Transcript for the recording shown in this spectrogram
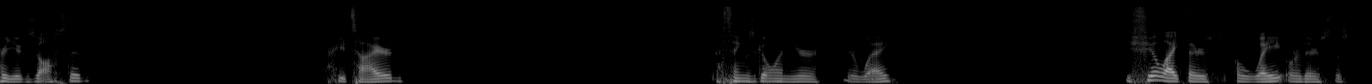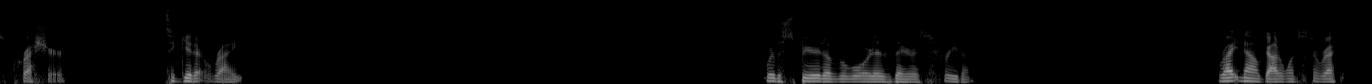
Are you exhausted? Are you tired? Are things going your your way? You feel like there's a weight or there's this pressure to get it right. Where the Spirit of the Lord is, there is freedom. Right now, God wants to rec-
